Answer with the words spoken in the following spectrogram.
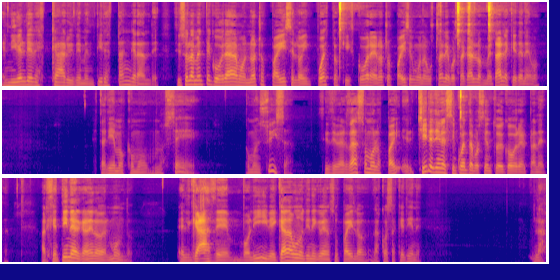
El nivel de descaro y de mentira es tan grande. Si solamente cobráramos en otros países los impuestos que cobran en otros países como en Australia por sacar los metales que tenemos, estaríamos como, no sé, como en Suiza. Si de verdad somos los países... Chile tiene el 50% de cobre del planeta. Argentina es el granero del mundo el gas de Bolivia, y cada uno tiene que ver en su país las cosas que tiene. Las,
